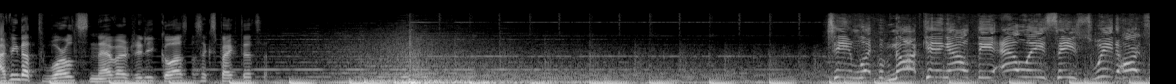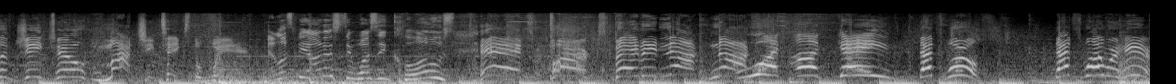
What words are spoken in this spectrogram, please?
I think that Worlds never really go as expected. Team Liquid knocking out the LEC Sweethearts of G2. Machi takes the win. And let's be honest, it wasn't close. It's Perkz, baby! Knock, knock! What a game! That's Worlds! That's why we're here!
